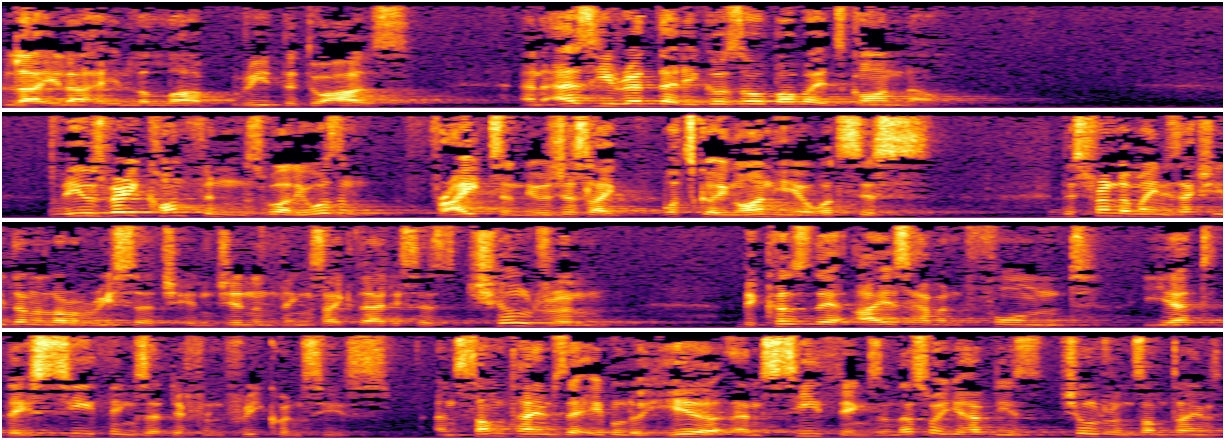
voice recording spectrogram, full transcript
La ilaha illallah, read the du'as. And as he read that, he goes, Oh Baba, it's gone now. He was very confident as well. He wasn't frightened. He was just like, what's going on here? What's this? This friend of mine has actually done a lot of research in jinn and things like that. He says children, because their eyes haven't formed yet, they see things at different frequencies. And sometimes they're able to hear and see things. And that's why you have these children sometimes,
